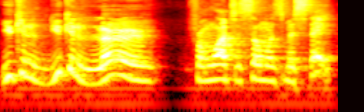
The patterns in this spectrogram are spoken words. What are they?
you can you can learn from watching someone's mistake.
